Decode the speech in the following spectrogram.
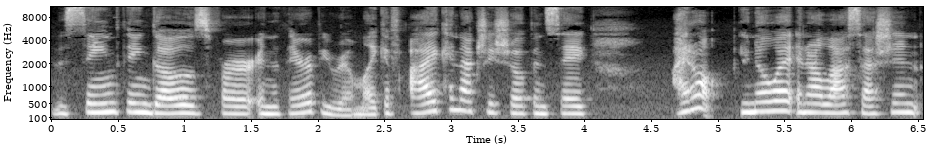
the same thing goes for in the therapy room. Like if I can actually show up and say I don't you know what in our last session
